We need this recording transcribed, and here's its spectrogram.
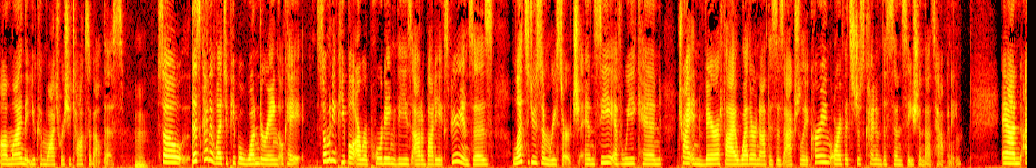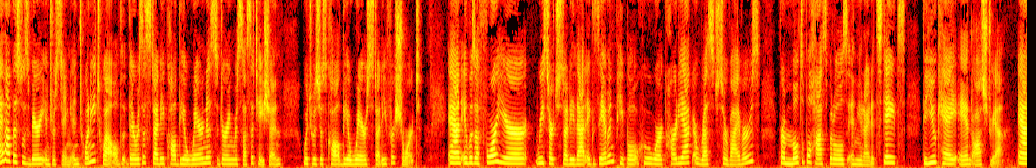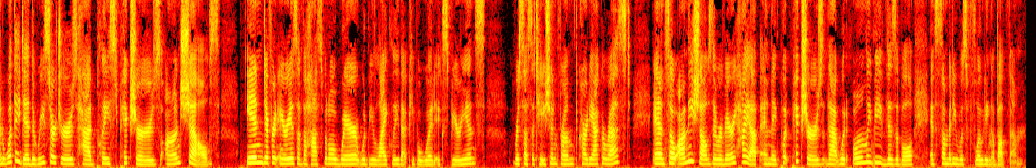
online that you can watch where she talks about this. Mm. So this kind of led to people wondering okay, so many people are reporting these out of body experiences let's do some research and see if we can try and verify whether or not this is actually occurring or if it's just kind of the sensation that's happening. And I thought this was very interesting. In 2012, there was a study called the Awareness During Resuscitation, which was just called the AWARE study for short. And it was a four year research study that examined people who were cardiac arrest survivors from multiple hospitals in the United States, the UK, and Austria. And what they did, the researchers had placed pictures on shelves in different areas of the hospital where it would be likely that people would experience resuscitation from cardiac arrest. And so on these shelves, they were very high up and they put pictures that would only be visible if somebody was floating above them.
